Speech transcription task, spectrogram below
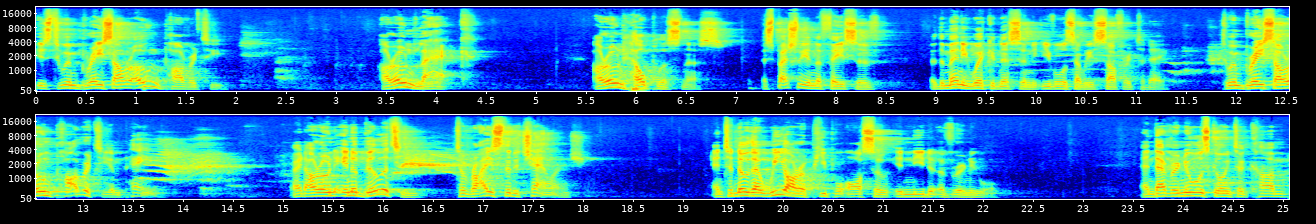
is to embrace our own poverty, our own lack, our own helplessness, especially in the face of the many wickedness and evils that we suffer today. To embrace our own poverty and pain, right? Our own inability to rise to the challenge. And to know that we are a people also in need of renewal. And that renewal is going to come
